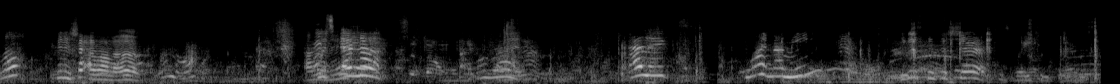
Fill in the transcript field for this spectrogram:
Nó, cái này sao là lờ? It's gonna. Alex. What, not me? You guys can just share it. It's way too bad.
